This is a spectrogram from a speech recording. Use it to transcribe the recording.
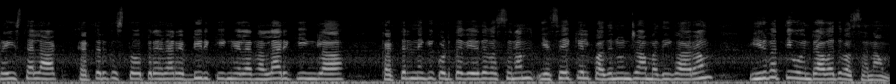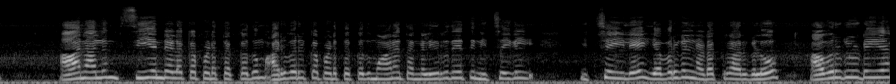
பிரைஸ் தலாட் கர்த்தருக்கு ஸ்தோத்திரம். எல்லாரும் எப்படி இருக்கீங்க? எல்லாரும் நல்லா இருக்கீங்களா? கர்த்தர் இன்னைக்கு கொடுத்த வேத வசனம் எசேக்கியல் பதினொன்றாம் அதிகாரம் இருபத்தி ஒன்றாவது வசனம். ஆனாலும் சீயென்றழக்கப்படத்தக்கதும் அருவருக்கப்படத்தக்கதுமான தங்கள் இருதயத்தின் இச்சைகள் இச்சையிலே எவர்கள் நடக்கிறார்களோ அவர்களுடைய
